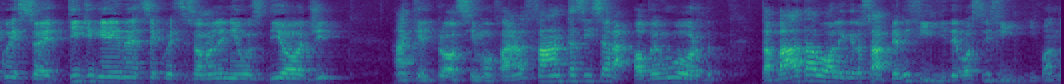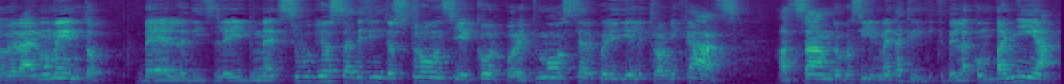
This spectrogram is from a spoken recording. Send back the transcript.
questo è TG Gamers e queste sono le news di oggi. Anche il prossimo Final Fantasy sarà open world. Tabata vuole che lo sappiano i figli dei vostri figli quando verrà il momento. Bell di Slade Mad Studios ha definito stronzi e corporate monster quelli di Electronic Arts, alzando così il Metacritic della compagnia.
